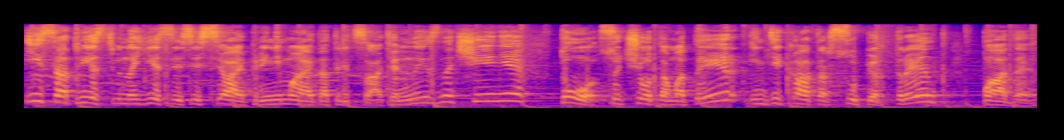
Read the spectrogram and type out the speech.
И, соответственно, если CCI принимает отрицательные значения, то с учетом ATR индикатор супертренд падает.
